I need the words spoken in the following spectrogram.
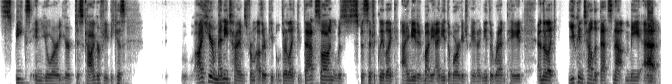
speaks in your your discography because I hear many times from other people they're like that song was specifically like I needed money, I need the mortgage paid, I need the rent paid, and they're like you can tell that that's not me at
